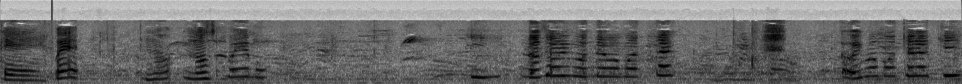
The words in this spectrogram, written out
que pues no, no sabemos y no sabemos dónde vamos a estar. Hoy vamos a estar aquí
